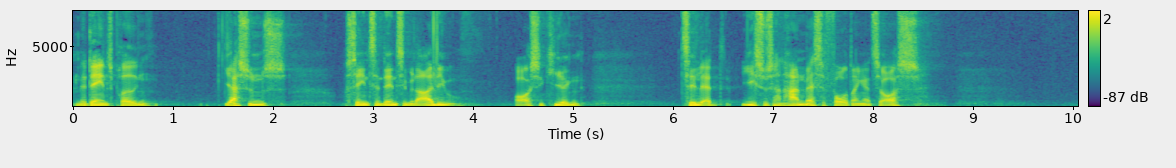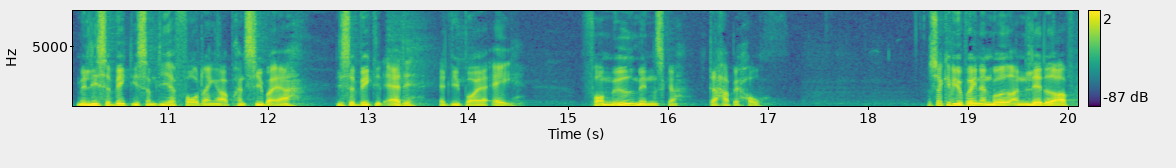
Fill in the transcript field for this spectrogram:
med dagens prædiken. Jeg synes at se en tendens i mit eget liv, og også i kirken, til at Jesus han har en masse fordringer til os. Men lige så vigtigt som de her fordringer og principper er, lige så vigtigt er det, at vi bøjer af for at møde mennesker, der har behov. Og så kan vi jo på en eller anden måde ånde lettet op,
